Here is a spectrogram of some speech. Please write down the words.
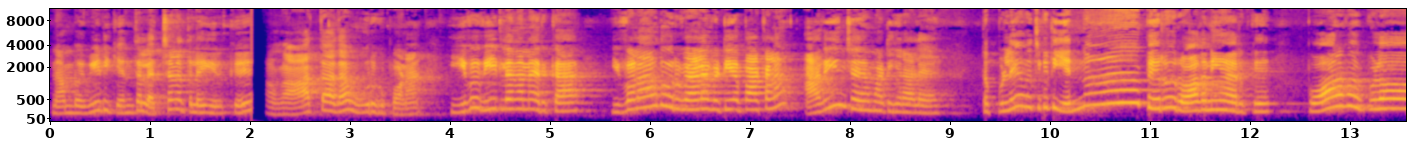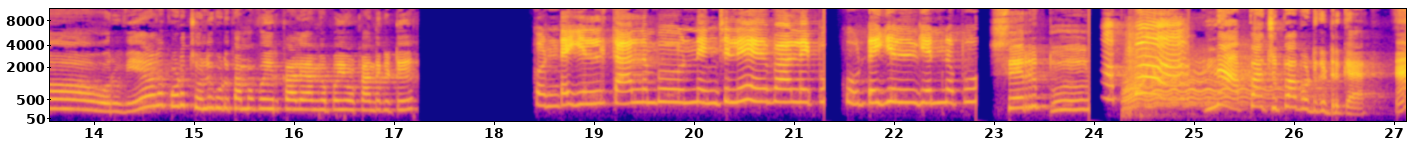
நம்ம வீட்டுக்கு எந்த லட்சணத்துல இருக்கு. அவங்க ஆத்தா தான் ஊருக்கு போனான். இவ வீட்டில் தானே இருக்கா? இவளாவது ஒரு வேலை வெட்டிய பார்க்கலாம்? அதையும் செய்ய மாட்டேங்கிறாளே. இந்த பிள்ளைய வச்சுக்கிட்டு என்ன பெரும் ரோதனையா இருக்கு? போறவ இவ்வளோ ஒரு வேலை கூட சொல்லி கொடுக்காம போயிருக்காளே அங்க போய் உக்காந்துக்கிட்டு. கொண்டையில் தாளம்பூ நெஞ்சிலே வாழைப்பூ கூடையில் என்ன பூ? செருப்பு. என்ன அப்பா சுப்பா போட்டுக்கிட்டு இருக்க? ஆ?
